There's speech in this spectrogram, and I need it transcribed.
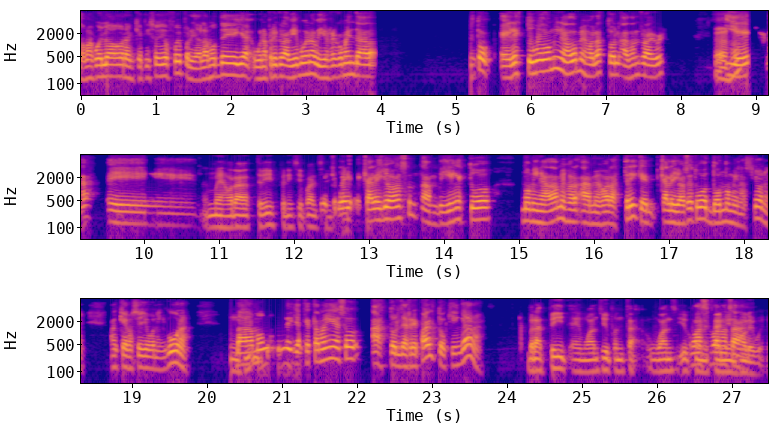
no me acuerdo ahora en qué episodio fue, pero ya hablamos de ella. Una película bien buena, bien recomendada. Esto, él estuvo dominado, mejor actor, Adam Driver. Y ella. Eh, mejor actriz principal. Sí. Johansson también estuvo nominada a mejor, a mejor actriz, que Carly Johansson tuvo dos nominaciones, aunque no se llevó ninguna. Vamos, ya que estamos en eso, actor de reparto, ¿quién gana? Brad Pitt en Once You Once You in Hollywood.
